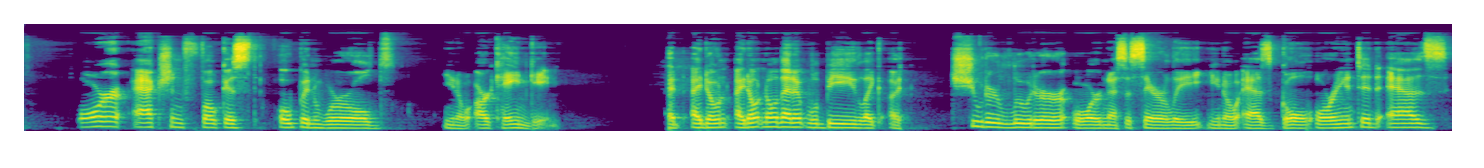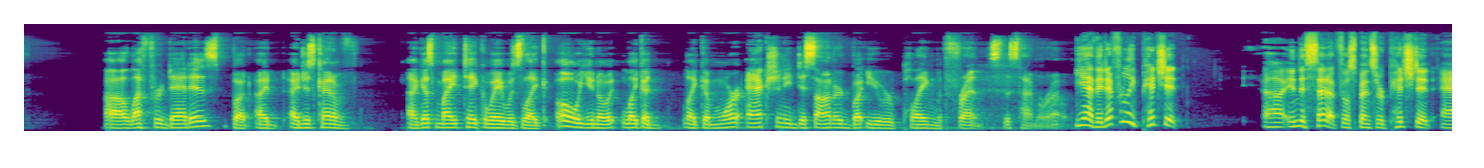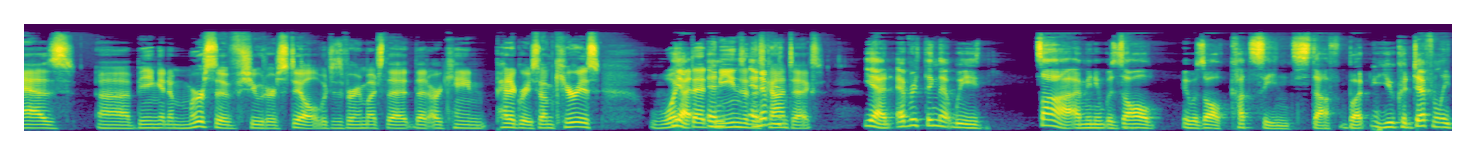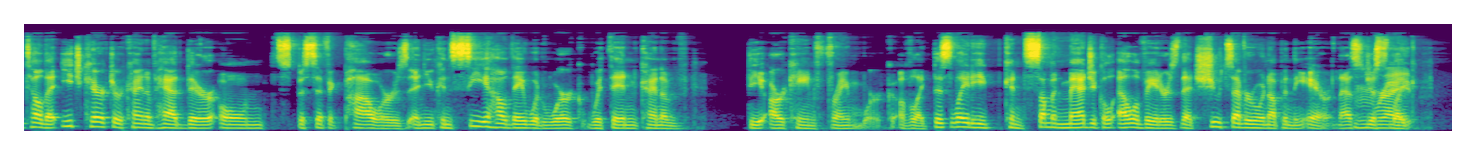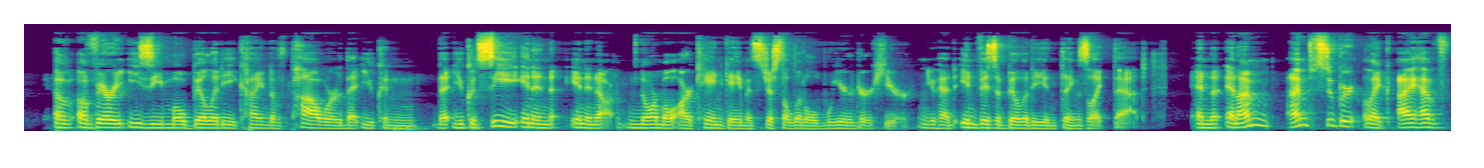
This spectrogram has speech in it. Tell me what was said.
more action focused, open world, you know, Arkane game. I, I don't I don't know that it will be like a shooter looter or necessarily, you know, as goal oriented as uh, Left 4 Dead is, but I I just kind of I guess my takeaway was like, oh, you know, like a like a more actiony Dishonored, but you were playing with friends this time around. Yeah, they definitely pitch it uh, in the setup. Phil Spencer pitched it as uh, being an immersive shooter still, which is very much that that Arkane pedigree. So I'm curious what Yeah, that and- means in this every- context. Yeah, and everything that we saw, I mean, it was all it was all cutscene stuff, but you could definitely tell that each character kind of had their own specific powers, and you can see how they would work within kind of the Arkane framework of like this lady can summon magical elevators that shoots everyone up in the air, and that's mm, just Right. like a, a very easy mobility kind of power that you can that you could see in an in a uh, normal Arkane game. It's just a little weirder here. And you had invisibility and things like that. And and I'm I'm super like I have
